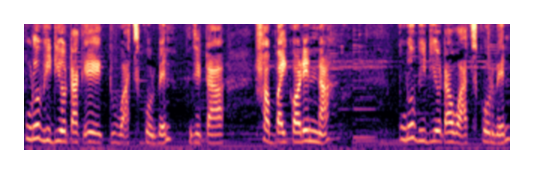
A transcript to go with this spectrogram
পুরো ভিডিওটাকে একটু ওয়াচ করবেন, যেটা সবাই করেন না। পুরো ভিডিওটা ওয়াচ করবেন।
